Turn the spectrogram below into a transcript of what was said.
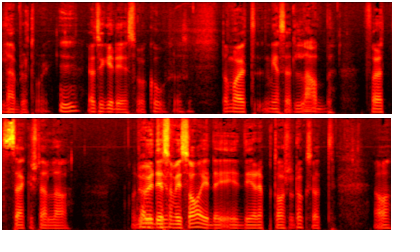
laboratory. Mm. Jag tycker det är så coolt. Alltså. De har ett, med sig ett labb för att säkerställa och det var ju det som vi sa i det, i det reportaget också att ja,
